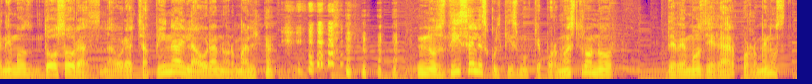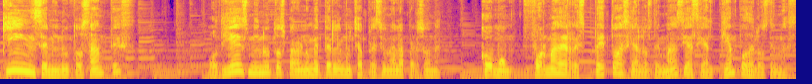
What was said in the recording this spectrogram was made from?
Tenemos dos horas, la hora chapina y la hora normal. Nos dice el escultismo que por nuestro honor debemos llegar por lo menos 15 minutos antes o 10 minutos para no meterle mucha presión a la persona, como forma de respeto hacia los demás y hacia el tiempo de los demás.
